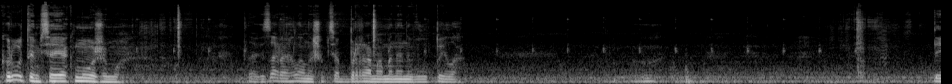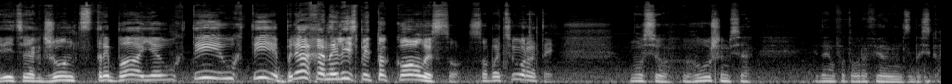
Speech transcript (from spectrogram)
крутимося як можемо. Так, зараз головне, щоб ця брама мене не влупила. Дивіться, як Джон стрибає. Ух ти, ух ти! Бляха, не лізь під то колесо! Собацюра ти. Ну все, глушимося. Йдемо фотографуємо зблизька.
